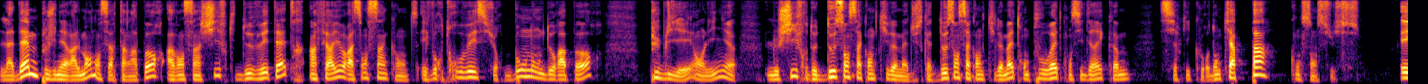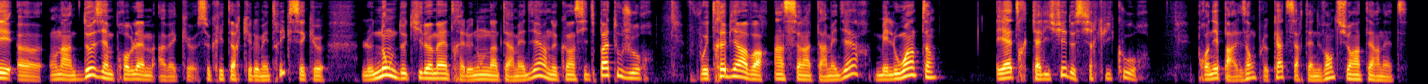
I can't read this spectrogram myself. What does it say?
L'ADEME, plus généralement, dans certains rapports, avance un chiffre qui devait être inférieur à 150. Et vous retrouvez sur bon nombre de rapports publié en ligne le chiffre de 250 km. Jusqu'à 250 km, on pourrait être considéré comme circuit court. Donc il n'y a pas consensus. Et euh, on a un deuxième problème avec euh, ce critère kilométrique, c'est que le nombre de kilomètres et le nombre d'intermédiaires ne coïncident pas toujours. Vous pouvez très bien avoir un seul intermédiaire, mais lointain. et être qualifié de circuit court. Prenez par exemple le cas de certaines ventes sur Internet.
